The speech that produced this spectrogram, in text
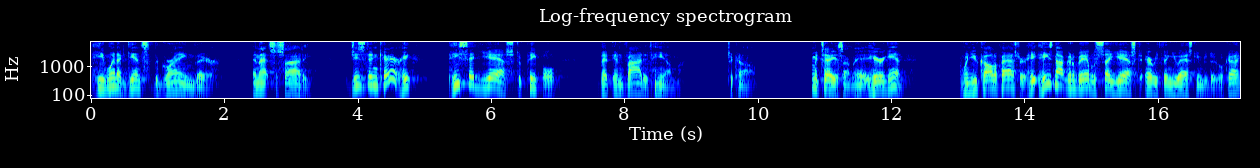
he went against the grain there in that society. Jesus didn't care. He he said yes to people that invited him to come. Let me tell you something here again. When you call a pastor, he, he's not going to be able to say yes to everything you ask him to do, okay?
